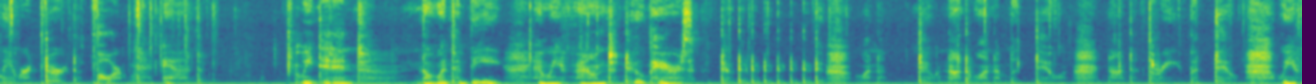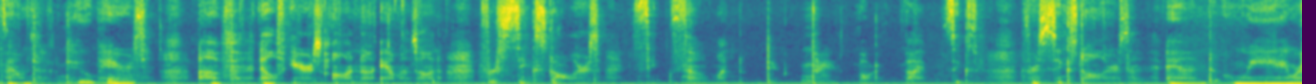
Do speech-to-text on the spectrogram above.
we were dirt poor and we didn't know what to be, and we found two pairs. Two, two, two, two, two, two, two, one, two, not one, but two, not three, but two. We found two pairs of elf ears on Amazon for six dollars. Six, one, two, three, four, five, six, for six dollars. And we were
